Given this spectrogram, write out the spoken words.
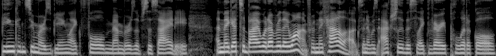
being consumers, being like full members of society, and they get to buy whatever they want from the catalogs. And it was actually this like very political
